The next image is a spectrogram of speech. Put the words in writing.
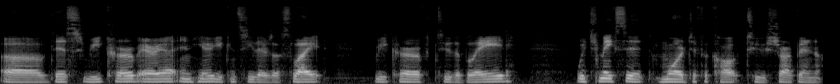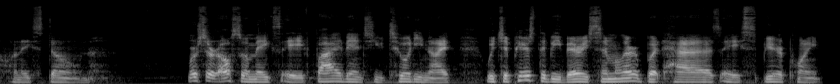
of this recurve area in here. You can see there's a slight recurve to the blade, which makes it more difficult to sharpen on a stone. Mercer also makes a 5-inch utility knife, which appears to be very similar, but has a spear point.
